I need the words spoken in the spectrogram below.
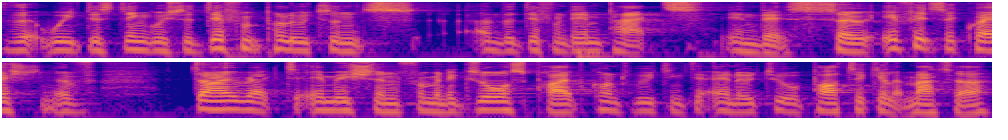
that we distinguish the different pollutants and the different impacts in this. So if it's a question of direct emission from an exhaust pipe contributing to NO2 or particulate matter,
